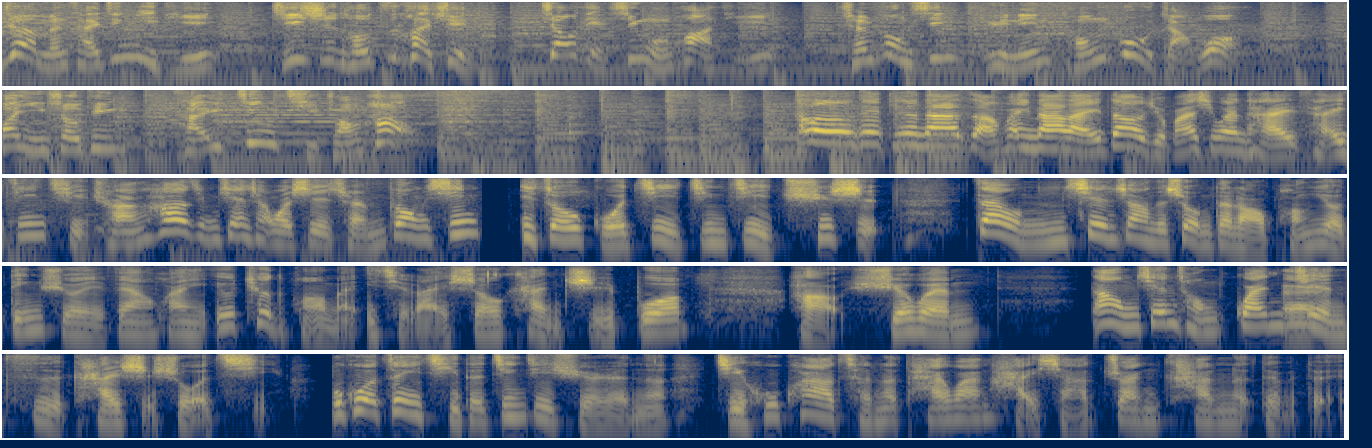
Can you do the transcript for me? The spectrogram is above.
热门财经议题、即时投资快讯、焦点新闻话题，陈凤欣与您同步掌握。欢迎收听《财经起床号》。Hello，各位听众，大家早！欢迎大家来到九八新闻台《财经起床号》节目现场，我是陈凤欣。一周国际经济趋势，在我们线上的是我们的老朋友丁学文，也非常欢迎 YouTube 的朋友们一起来收看直播。好，学文，那我们先从关键字开始说起。哎不过这一期的《经济学人》呢，几乎快要成了台湾海峡专刊了，对不对？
